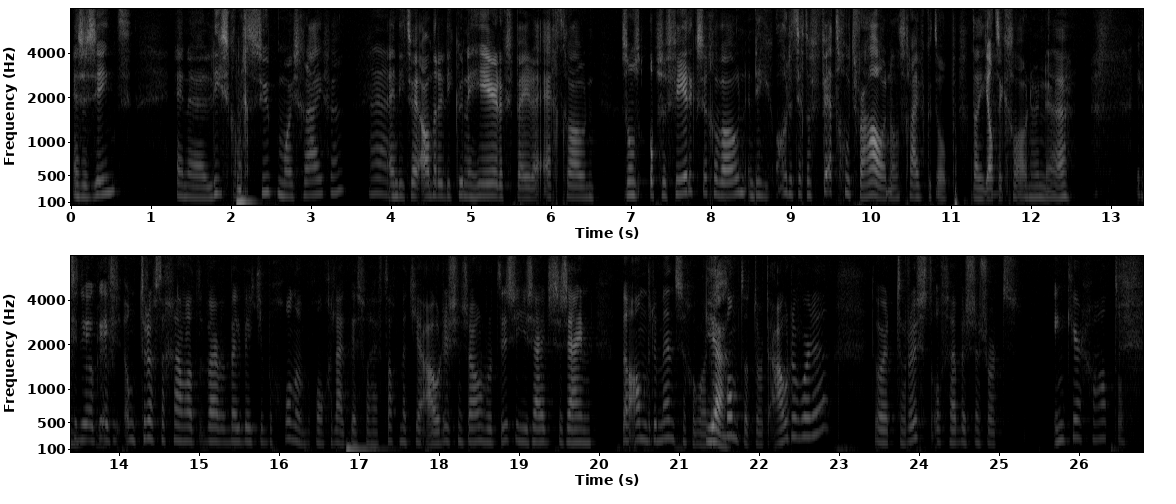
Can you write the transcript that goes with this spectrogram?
En ze zingt. En eh, Lies kan echt super mooi schrijven. Ja. En die twee anderen die kunnen heerlijk spelen. Echt gewoon. Soms observeer ik ze gewoon en denk ik, oh, dit is echt een vet goed verhaal. En dan schrijf ik het op. Dan jat ik gewoon hun. eh, Ik zit nu ook even om terug te gaan wat, waar we bij een beetje begonnen. We begon gelijk best wel heftig met je ouders en zo. Hoe het is. En je zei ze zijn wel andere mensen geworden. Ja. Komt dat door het ouder worden? Door het rust? Of hebben ze een soort inkeer gehad? Of...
